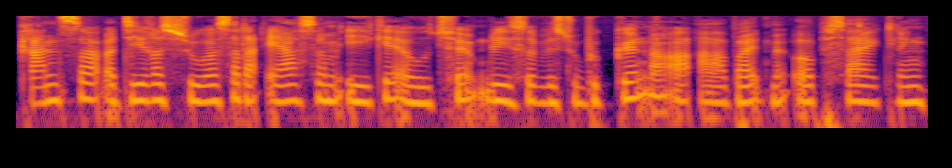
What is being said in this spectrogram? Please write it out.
grænser, og de ressourcer, der er, som ikke er udtømmelige. Så hvis du begynder at arbejde med upcycling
